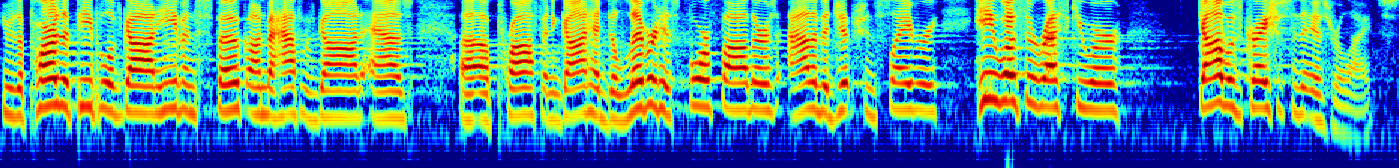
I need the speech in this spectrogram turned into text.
He was a part of the people of God. He even spoke on behalf of God as a prophet. And God had delivered his forefathers out of Egyptian slavery. He was the rescuer. God was gracious to the Israelites.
